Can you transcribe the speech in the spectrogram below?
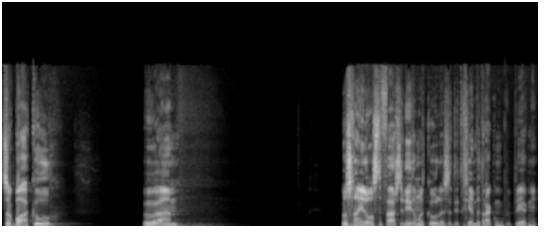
Dis ook baie cool. Hoe ehm um, Ons gaan die laaste vers doen net om dit cool is. Dit het geen betrekking op die preek nie.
